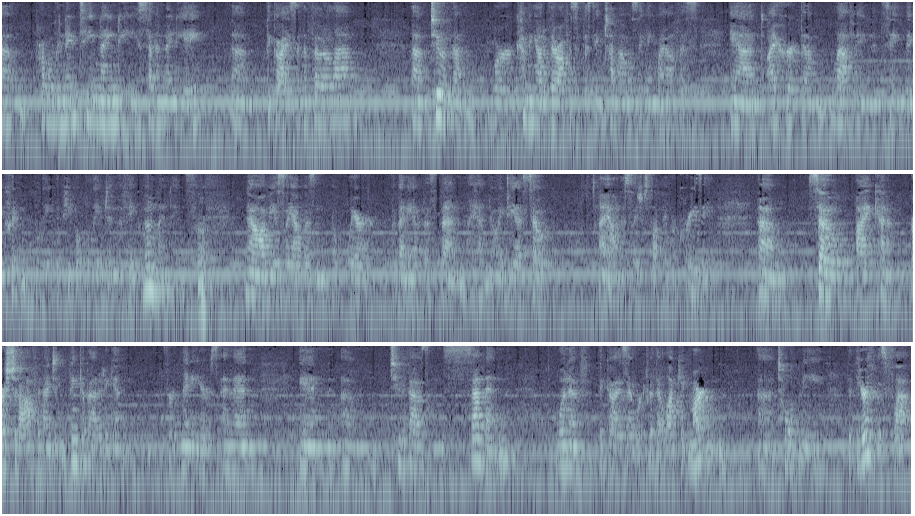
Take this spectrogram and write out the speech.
um, probably 1997, 98, um, the guys in the photo lab, um, two of them were coming out of their office at the same time I was leaving my office, and I heard them laughing and saying they couldn't believe that people believed in the fake moon landings. Now, obviously, I wasn't aware of any of this then. I had no idea. So I honestly just thought they were crazy. Um, so I kind of brushed it off and I didn't think about it again for many years. And then in um, 2007, one of the guys I worked with at Lockheed Martin uh, told me that the earth was flat.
